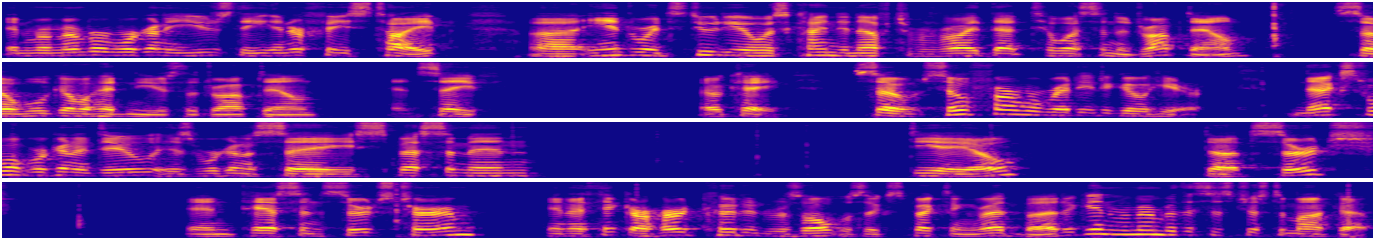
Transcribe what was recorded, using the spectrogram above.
And remember, we're going to use the interface type. Uh, Android Studio is kind enough to provide that to us in a dropdown. So we'll go ahead and use the dropdown and save. Okay, so, so far we're ready to go here. Next, what we're going to do is we're going to say specimen DAO dot search and pass in search term. And I think our hard-coded result was expecting redbud. Again, remember this is just a mock-up.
